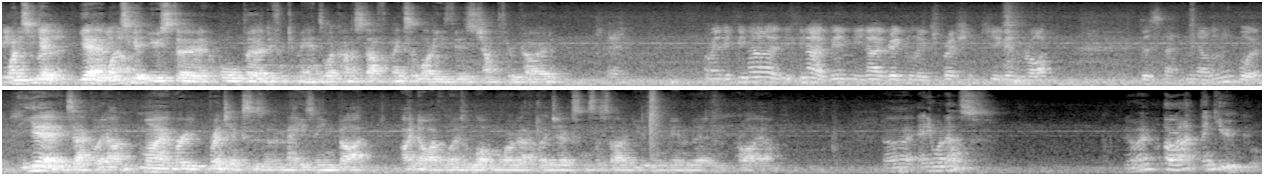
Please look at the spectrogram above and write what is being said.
Once you get, yeah, once you get used to all the different commands, all that kind of stuff, it makes it a lot easier to jump through code. Yeah. I mean, if you know, if you know Vim, you know regular expressions, you can write this, that, and the other, and it works. Yeah, exactly. I, my re- regex isn't amazing, but I know I've learned a lot more about regex since I started using Vim than prior. Uh, anyone else? No? All right, thank you.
